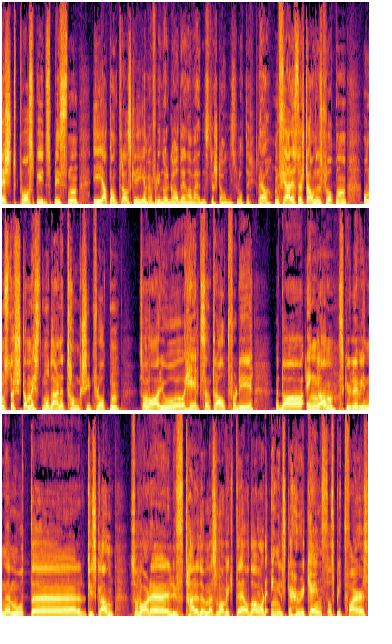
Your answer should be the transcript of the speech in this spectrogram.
ytterst på spydspissen i Atlanterhavskrigen. Ja, fordi Norge hadde en av verdens største handelsflåter. Ja, Den fjerde største handelsflåten, og den største og mest moderne tankskipflåten, som var jo helt sentralt fordi da England skulle vinne mot eh, Tyskland, så var det luftherredømmet som var viktig, og da var det engelske Hurricanes og Spitfires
